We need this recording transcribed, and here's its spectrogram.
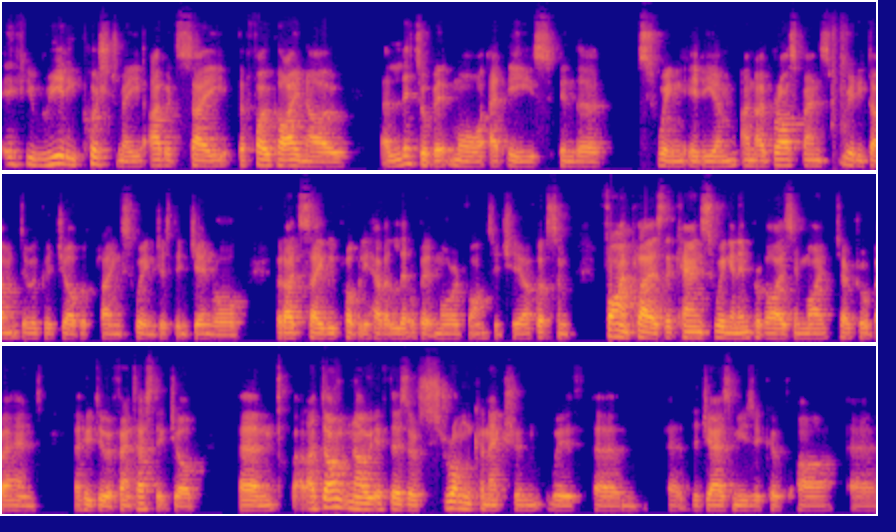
if you really pushed me, I would say the folk I know a little bit more at ease in the swing idiom. I know brass bands really don't do a good job of playing swing just in general, but I'd say we probably have a little bit more advantage here. I've got some fine players that can swing and improvise in my territorial band uh, who do a fantastic job. Um, but I don't know if there's a strong connection with um, uh, the jazz music of our uh,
